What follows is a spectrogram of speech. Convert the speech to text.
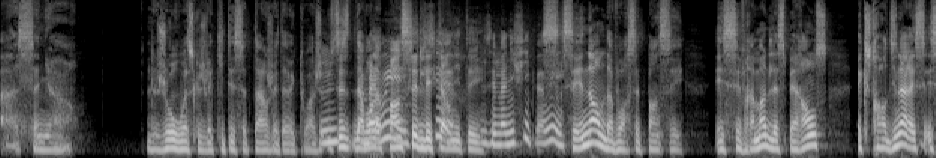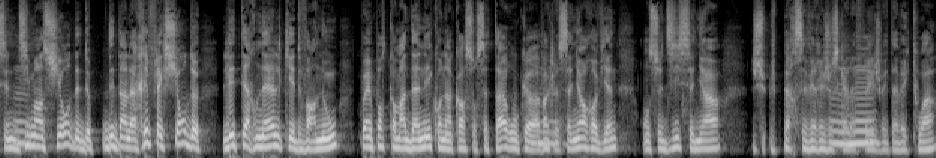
ah, Seigneur, le jour où est-ce que je vais quitter cette terre, je vais être avec toi. Hmm. D'avoir ah, ben la pensée de l'éternité. C'est magnifique, ben oui. C'est énorme d'avoir cette pensée. Et c'est vraiment de l'espérance extraordinaire. Et c'est une mm. dimension de, dans la réflexion de l'éternel qui est devant nous, peu importe combien d'années qu'on a encore sur cette terre ou qu'avant que le mm. Seigneur revienne, on se dit, Seigneur, je persévérer jusqu'à la fin, mm-hmm. je vais être avec toi.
